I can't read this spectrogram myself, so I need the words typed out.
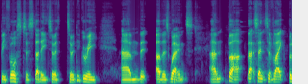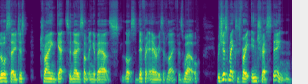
be forced to study to a to a degree um, that others won't. Um, but that sense of like, but also just try and get to know something about lots of different areas of life as well which just makes us very interesting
